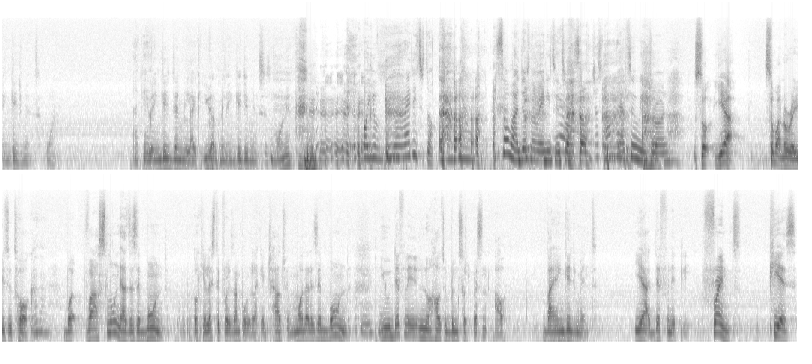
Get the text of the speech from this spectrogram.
Engagement, one. Okay. You engage them like you have been engaging me since morning. or you, you're ready to talk. some are just not ready to yeah, talk. Just not ready. They're too withdrawn. So, yeah, some are not ready to talk. Mm-hmm. But for as long as there's a bond, okay, let's take, for example, like a child to a mother, there's a bond. Mm-hmm. You definitely know how to bring such person out by engagement. Yeah, definitely. Friends, peers,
